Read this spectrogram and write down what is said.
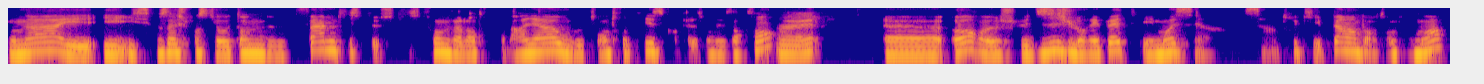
qu'on a. Et, c'est pour ça que je pense qu'il y a autant de femmes qui se, tournent vers l'entrepreneuriat ou l'auto-entreprise quand elles ont des enfants. or, je le dis, je le répète, et moi, c'est un, truc qui est pas important pour moi.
